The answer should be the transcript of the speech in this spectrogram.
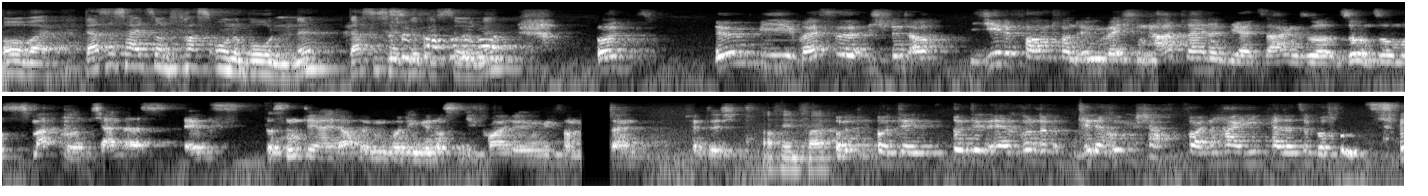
oh wei. Das ist halt so ein Fass ohne Boden, ne? Das ist halt wirklich so, ne? Und irgendwie, weißt du, ich finde auch jede Form von irgendwelchen Hardlinern, die halt sagen, so, so und so muss es machen und nicht anders, das, das nimmt dir halt auch irgendwo den Genuss und die Freude irgendwie vom sein, finde ich. Auf jeden Fall. Und, und, den, und den, den Errungenschaften von Highly Palatable Foods. so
